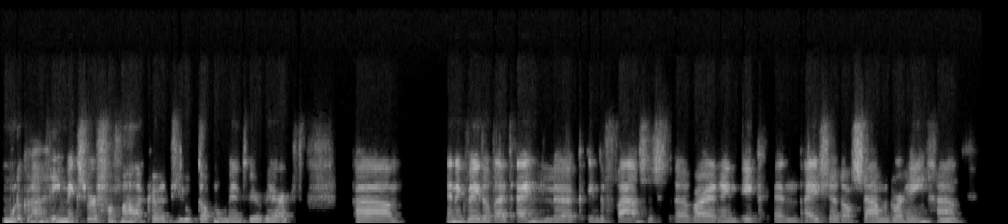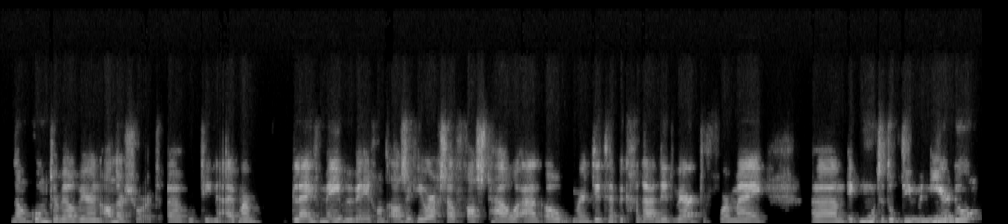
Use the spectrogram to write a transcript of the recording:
moet ik er een remix weer van maken die op dat moment weer werkt. Um, en ik weet dat uiteindelijk in de fases uh, waarin ik en Aisha dan samen doorheen gaan, dan komt er wel weer een ander soort uh, routine uit. Maar blijf meebewegen. Want als ik heel erg zou vasthouden aan, oh, maar dit heb ik gedaan, dit werkte voor mij, um, ik moet het op die manier doen.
